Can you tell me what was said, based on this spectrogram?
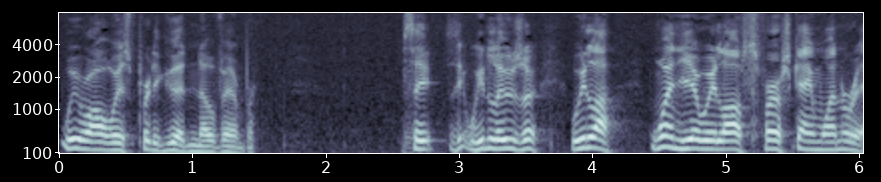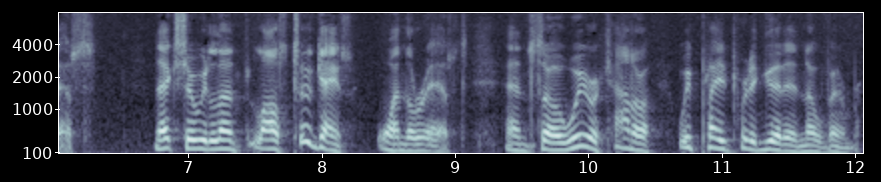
We were always pretty good in November. See, see we lose. We lost one year. We lost the first game, won the rest. Next year we lost two games, won the rest, and so we were kind of we played pretty good in November.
